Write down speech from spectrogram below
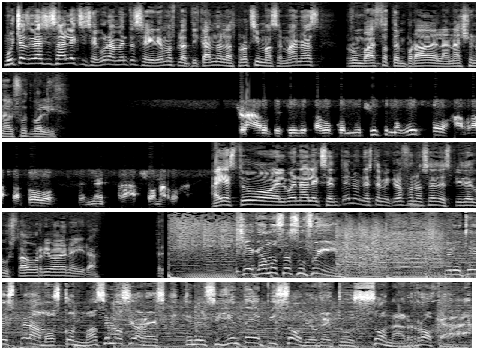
Muchas gracias Alex y seguramente seguiremos platicando en las próximas semanas rumbo a esta temporada de la National Football League. Claro que sí, Gustavo, con muchísimo gusto. Abrazo a todos en esta zona roja. Ahí estuvo el buen Alex Centeno. En este micrófono se despide Gustavo Rivadeneira. Llegamos a su fin pero te esperamos con más emociones en el siguiente episodio de Tu Zona Roja.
